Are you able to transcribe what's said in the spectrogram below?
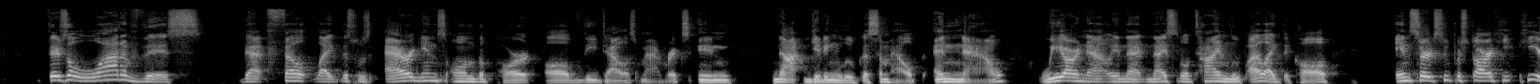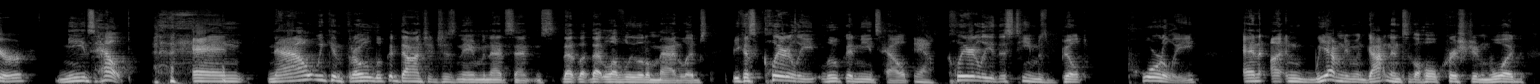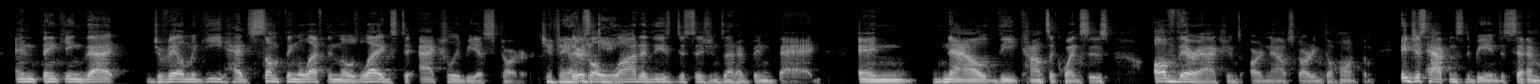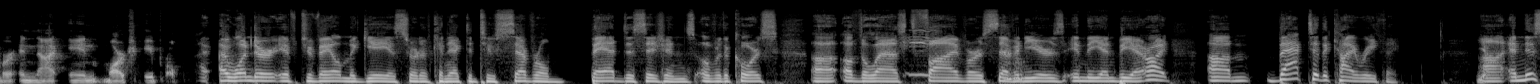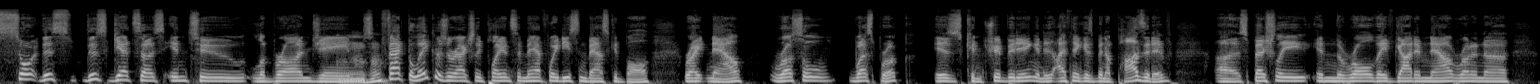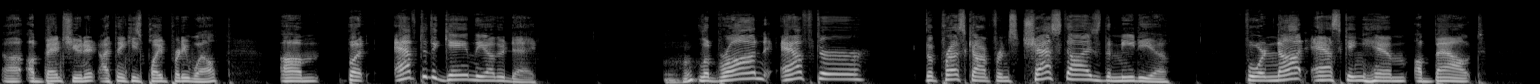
there's a lot of this that felt like this was arrogance on the part of the Dallas Mavericks in not getting Luka some help. And now we are now in that nice little time loop I like to call insert superstar he- here needs help. and now we can throw Luka Doncic's name in that sentence, that that lovely little Mad Libs, because clearly Luka needs help. Yeah. Clearly this team is built poorly, and uh, and we haven't even gotten into the whole Christian Wood and thinking that JaVale McGee had something left in those legs to actually be a starter. JaVale There's McGee. a lot of these decisions that have been bad, and now the consequences of their actions are now starting to haunt them. It just happens to be in December and not in March, April. I, I wonder if JaVale McGee is sort of connected to several bad decisions over the course uh, of the last five or seven years in the NBA. All right, um, back to the Kyrie thing. Yeah. Uh, and this sort this this gets us into LeBron James. Mm-hmm. In fact, the Lakers are actually playing some halfway decent basketball right now. Russell Westbrook is contributing, and I think has been a positive, uh, especially in the role they've got him now running a uh, a bench unit. I think he's played pretty well. Um, but after the game the other day, mm-hmm. LeBron after the press conference chastised the media for not asking him about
